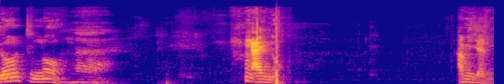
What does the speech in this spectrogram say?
ডোন্ট নো হ্যাঁ। আই নো আমি জানি।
